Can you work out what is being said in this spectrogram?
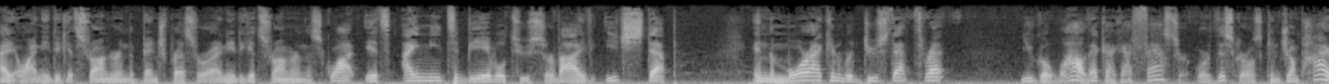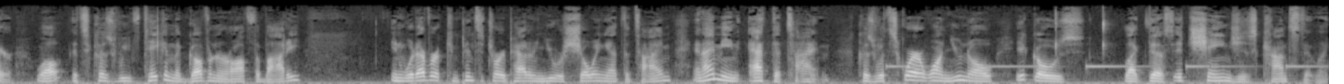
I, oh, I need to get stronger in the bench press or I need to get stronger in the squat. It's I need to be able to survive each step. And the more I can reduce that threat, you go, wow, that guy got faster, or this girl can jump higher. Well, it's because we've taken the governor off the body in whatever compensatory pattern you were showing at the time. And I mean at the time, because with square one, you know it goes like this, it changes constantly.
